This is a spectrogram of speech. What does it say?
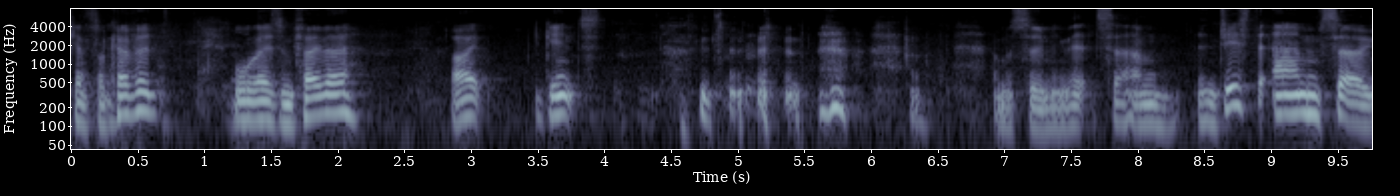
Councillor Kofoed. All those in favour? Aye. Against? I'm assuming that's um, in jest. Um, so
